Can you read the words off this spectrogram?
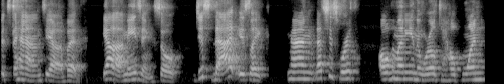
it's the hands, yeah. But yeah, amazing. So just that is like, man, that's just worth all the money in the world to help one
